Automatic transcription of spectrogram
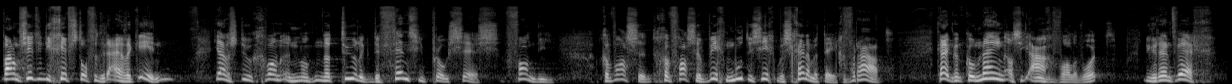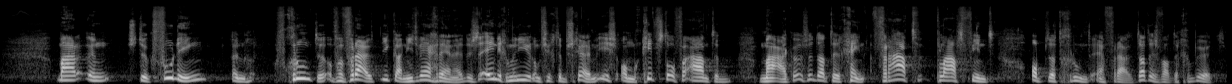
Waarom zitten die gifstoffen er eigenlijk in? Ja, dat is natuurlijk gewoon een natuurlijk defensieproces van die gewassen. Gewassen moeten zich beschermen tegen verraad. Kijk, een konijn als die aangevallen wordt, die rent weg. Maar een stuk voeding, een groente of een fruit, die kan niet wegrennen. Dus de enige manier om zich te beschermen is om gifstoffen aan te maken, zodat er geen verraad plaatsvindt op dat groente en fruit. Dat is wat er gebeurt.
